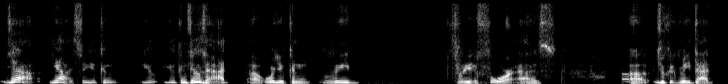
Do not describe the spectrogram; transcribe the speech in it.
Yeah, yeah. So you can you you can do that, uh, or you can read three to four as uh, you could read that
